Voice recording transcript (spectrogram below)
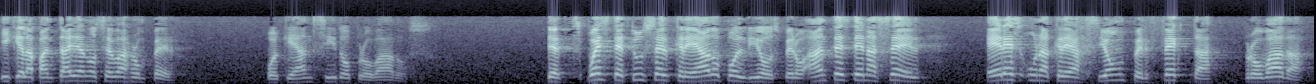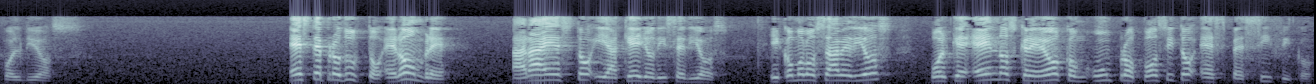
y que la pantalla no se va a romper? Porque han sido probados. Después de tú ser creado por Dios, pero antes de nacer, eres una creación perfecta probada por Dios. Este producto, el hombre, hará esto y aquello, dice Dios. ¿Y cómo lo sabe Dios? Porque Él nos creó con un propósito específico.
